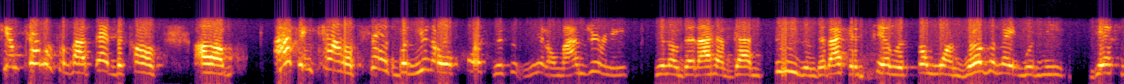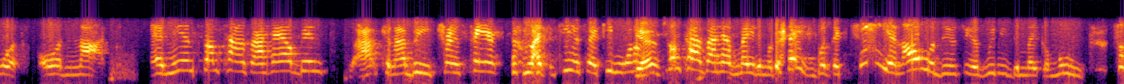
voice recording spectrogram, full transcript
Kim, tell us about that because um, I can kind of sense. But you know, of course, this is you know my journey. You know that I have gotten seasoned. That I can tell if someone resonate with me. Guess what? Or not. And then sometimes I have been, I, can I be transparent? like the kids say, keep one. Yes. Sometimes I have made a mistake, but the key in all of this is we need to make a move. So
